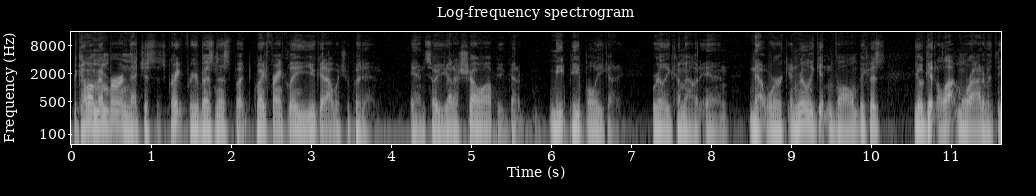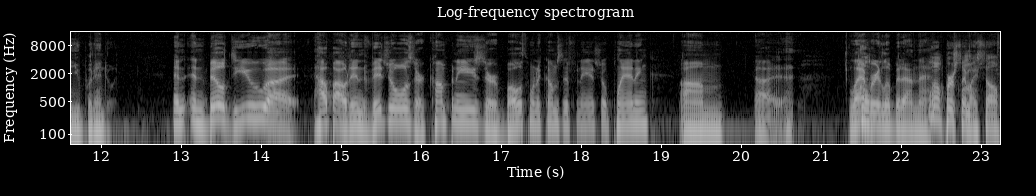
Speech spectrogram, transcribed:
become a member and that just is great for your business. But quite frankly, you get out what you put in. And so you got to show up, you've got to meet people, you got to really come out and network and really get involved because you'll get a lot more out of it than you put into it. And and Bill, do you uh, help out individuals or companies or both when it comes to financial planning? Um, uh, elaborate a little bit on that. Well, personally, myself,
